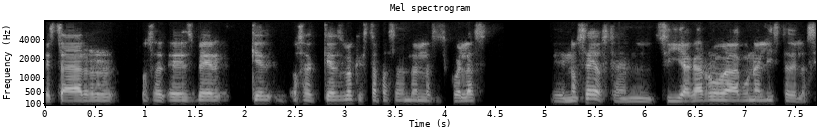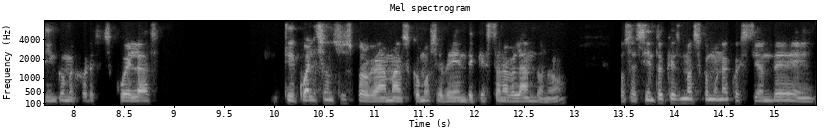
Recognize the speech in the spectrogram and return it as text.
estar, o sea, es ver qué, o sea, qué es lo que está pasando en las escuelas. Eh, no sé, o sea, si agarro, hago una lista de las cinco mejores escuelas, qué cuáles son sus programas, cómo se ven, de qué están hablando, ¿no? O sea, siento que es más como una cuestión de,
